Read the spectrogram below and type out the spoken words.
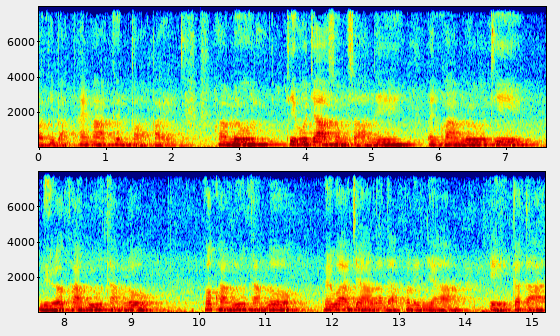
ปฏิบัติให้มากขึ้นต่อไป ความรู้ที่พระเจ้าทรงสอนนี้ เป็นความรู้ที่เหนือความรู้ทางโลก เพราะความรู้ทางโลก ไม่ว่าจะระดับปริญญาเอกก็ตาม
